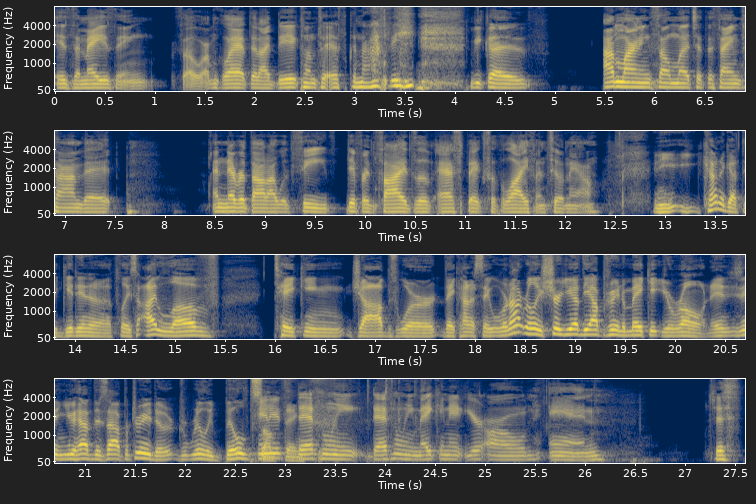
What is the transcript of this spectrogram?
is amazing so I'm glad that I did come to Eskenazi because I'm learning so much at the same time that I never thought I would see different sides of aspects of life until now. And you, you kind of got to get in a place. I love taking jobs where they kind of say, well, we're not really sure you have the opportunity to make it your own. And, and you have this opportunity to, to really build something. And it's definitely, definitely making it your own and just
